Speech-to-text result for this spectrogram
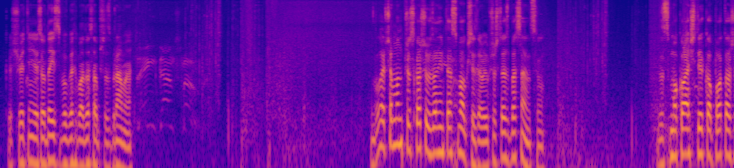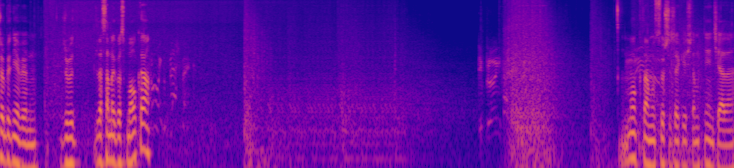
Tylko świetnie jest odejść, w ogóle chyba dostał przez bramę. W ogóle czemu on przeskoczył zanim ten smok się zrobił? Przecież to jest bez sensu. Zasmokować tylko po to, żeby, nie wiem, żeby dla samego smoka? Mógł tam usłyszeć jakieś tąpnięcie, ale...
